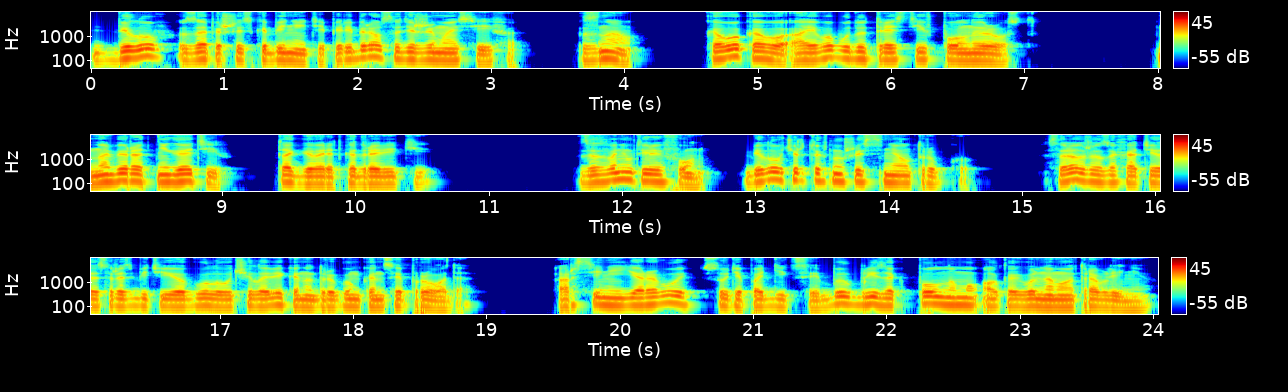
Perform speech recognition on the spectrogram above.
Белов, запершись в кабинете, перебирал содержимое сейфа. Знал. Кого-кого, а его будут трясти в полный рост. Набирать негатив, так говорят кадровики. Зазвонил телефон. Белов, чертыхнувшись, снял трубку. Сразу же захотелось разбить её голову человека на другом конце провода. Арсений Яровой, судя по дикции, был близок к полному алкогольному отравлению.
